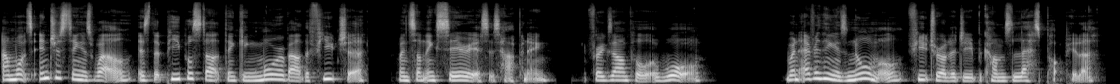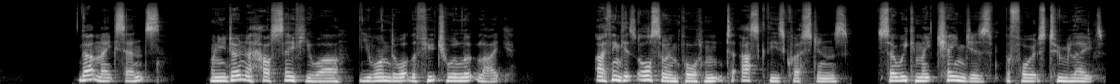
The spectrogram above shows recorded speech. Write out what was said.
And what's interesting as well is that people start thinking more about the future when something serious is happening. For example, a war. When everything is normal, futurology becomes less popular. That makes sense. When you don't know how safe you are, you wonder what the future will look like. I think it's also important to ask these questions so we can make changes before it's too late.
